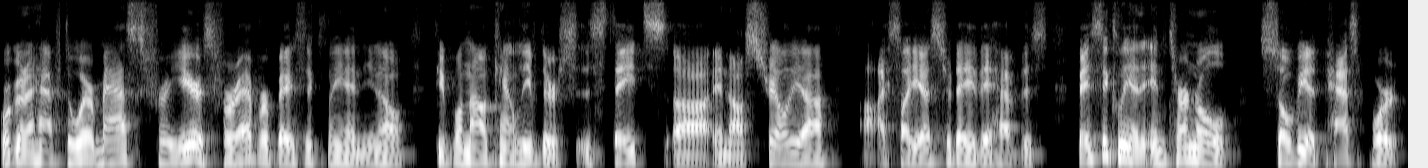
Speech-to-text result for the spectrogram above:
we're going to have to wear masks for years, forever, basically. And you know, people now can't leave their states uh, in Australia. I saw yesterday they have this basically an internal Soviet passport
